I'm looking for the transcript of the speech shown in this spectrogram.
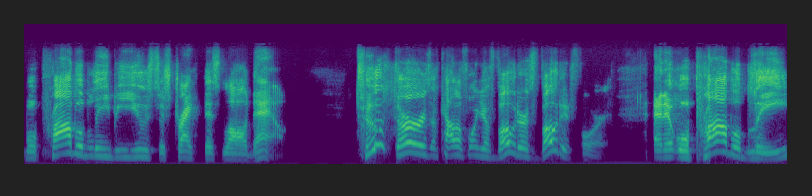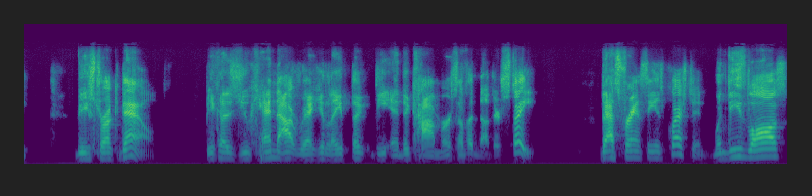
will probably be used to strike this law down. Two thirds of California voters voted for it, and it will probably be struck down because you cannot regulate the, the end of commerce of another state. That's Francine's question. When these laws,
